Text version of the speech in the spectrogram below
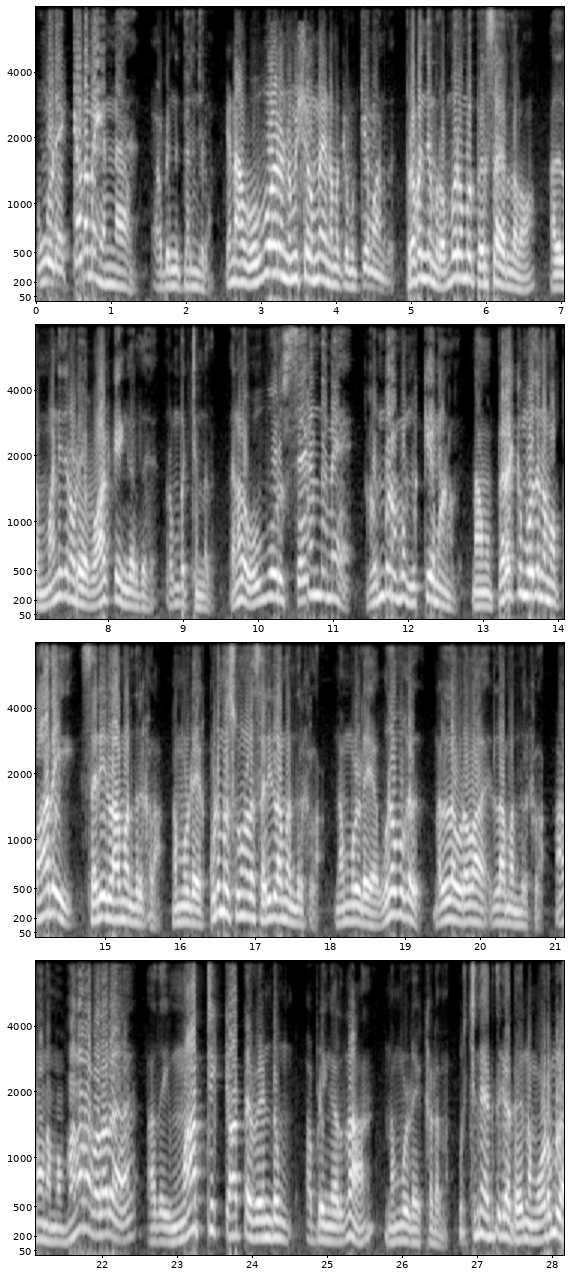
உங்களுடைய கடமை என்ன? அப்படின்னு தெரிஞ்சிடும் ஏன்னா ஒவ்வொரு நிமிஷமுமே நமக்கு முக்கியமானது. பிரபஞ்சம் ரொம்ப ரொம்ப பெருசாக இருந்தாலும் அதில் மனிதனுடைய வாழ்க்கைங்கிறது ரொம்ப சின்னது. அதனால் ஒவ்வொரு செகண்டுமே ரொம்ப ரொம்ப முக்கியமானது. நாம் பிறக்கும் போது நம்ம பாதை சரியில்லாமல் இருந்திருக்கலாம். நம்மளுடைய குடும்ப சூழ்நிலை சரியில்லாமல் இருந்திருக்கலாம். நம்மளுடைய உறவுகள் நல்ல உறவாக இல்லாமல் இருந்திருக்கலாம். ஆனால் நம்ம வளர வளர அதை மாற்றி காட்ட வேண்டும் அப்படிங்கிறது தான் நம்மளுடைய கடமை. ஒரு சின்ன எடுத்துக்காட்டு நம்ம உடம்புல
